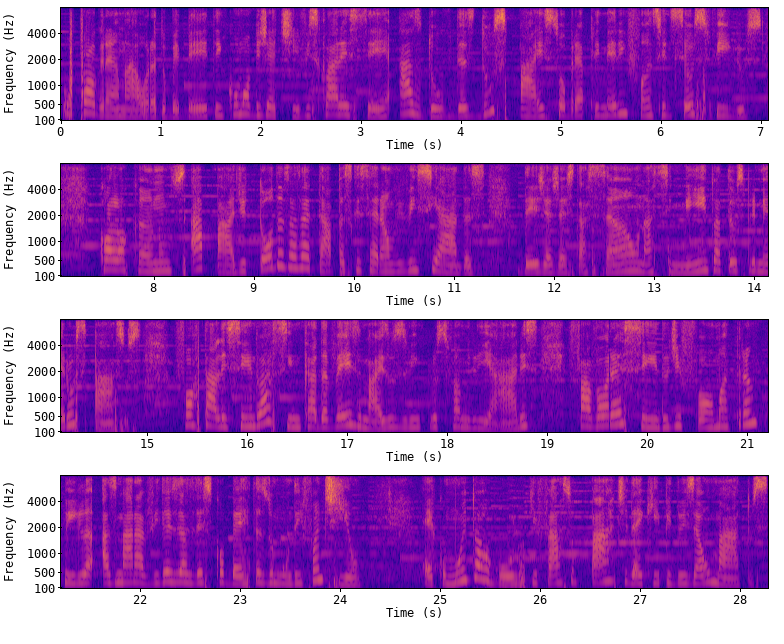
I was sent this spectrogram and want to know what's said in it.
O programa A Hora do Bebê tem como objetivo esclarecer as dúvidas dos pais sobre a primeira infância de seus filhos, colocando-nos a par de todas as etapas que serão vivenciadas, desde a gestação, nascimento até os primeiros passos, fortalecendo assim cada vez mais os vínculos familiares, favorecendo de forma tranquila as maravilhas das descobertas do mundo infantil. É com muito orgulho que faço parte da equipe dos Almatos,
